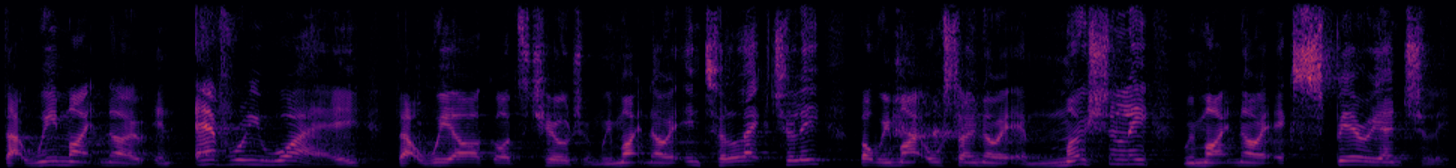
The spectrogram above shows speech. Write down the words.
that we might know in every way that we are God's children. We might know it intellectually, but we might also know it emotionally, we might know it experientially.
